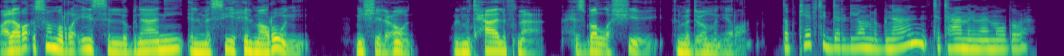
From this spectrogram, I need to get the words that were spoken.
وعلى رأسهم الرئيس اللبناني المسيحي الماروني ميشيل عون والمتحالف مع حزب الله الشيعي المدعوم من إيران. طب كيف تقدر اليوم لبنان تتعامل مع الموضوع؟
